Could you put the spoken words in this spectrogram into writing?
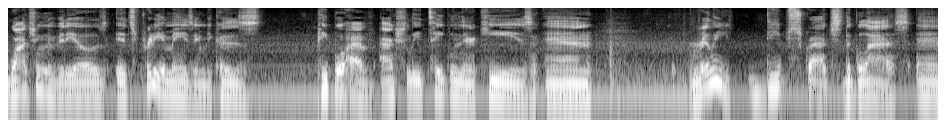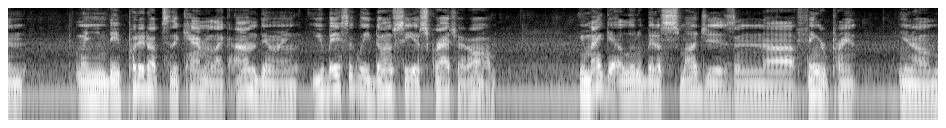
watching the videos, it's pretty amazing because people have actually taken their keys and really deep scratched the glass and when they put it up to the camera like I'm doing, you basically don't see a scratch at all you might get a little bit of smudges and uh, fingerprint, you know,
